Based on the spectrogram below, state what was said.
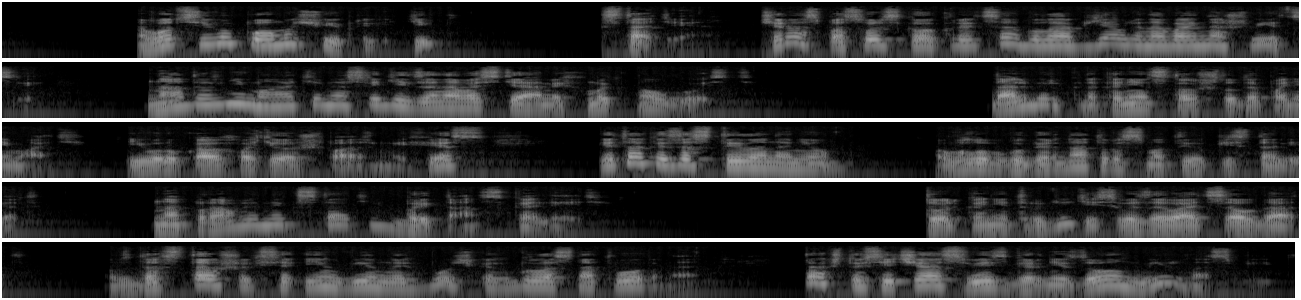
Вот с его помощью и прилетит. Кстати, вчера с посольского крыльца была объявлена война Швеции. Надо внимательно следить за новостями, хмыкнул гость. Дальберг наконец стал что-то понимать. Его рука ухватила шпажный фес и так и застыла на нем. В лоб губернатору смотрел пистолет. Направленный, кстати, британская леди. Только не трудитесь вызывать солдат. В доставшихся им винных бочках было снотворное, так что сейчас весь гарнизон мирно спит.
